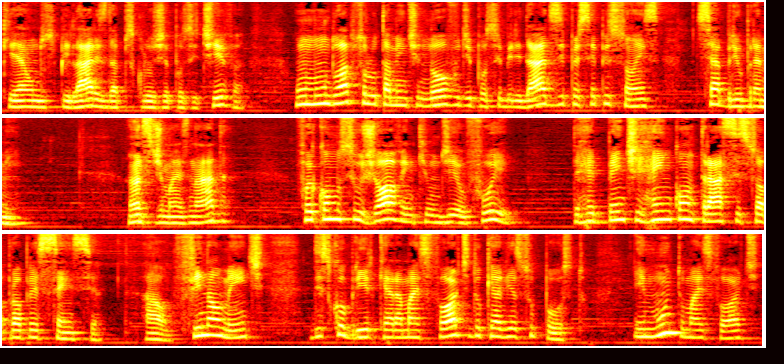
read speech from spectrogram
que é um dos pilares da psicologia positiva, um mundo absolutamente novo de possibilidades e percepções se abriu para mim. Antes de mais nada, foi como se o jovem que um dia eu fui, de repente reencontrasse sua própria essência, ao, finalmente, descobrir que era mais forte do que havia suposto e muito mais forte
